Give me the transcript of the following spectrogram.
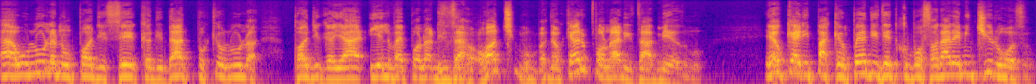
Ah, o Lula não pode ser candidato porque o Lula pode ganhar e ele vai polarizar. Ótimo, mas eu quero polarizar mesmo. Eu quero ir para a campanha dizendo que o Bolsonaro é mentiroso,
